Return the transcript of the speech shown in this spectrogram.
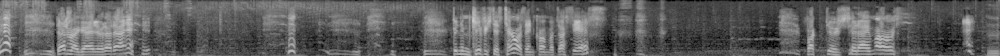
Das war geil, oder Daniel? Bin im Käfig des Terrors entkommen, was sagst du jetzt? Faktisch in einem aus. Mm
